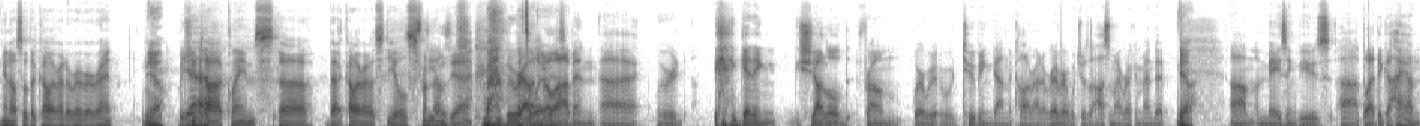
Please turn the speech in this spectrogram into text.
And also the Colorado River, right? Yeah. Which Yeah. Utah claims uh, that Colorado steals from them. yeah. We were That's out hilarious. in Moab and uh, we were getting shuttled from where we were tubing down the Colorado River, which was awesome. I recommend it. Yeah. Um, amazing views. Uh, but the guy on,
